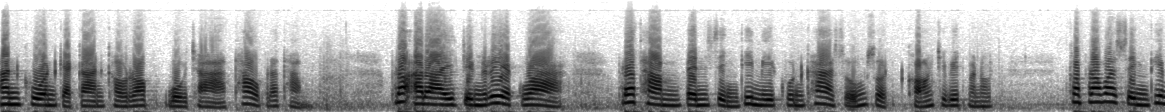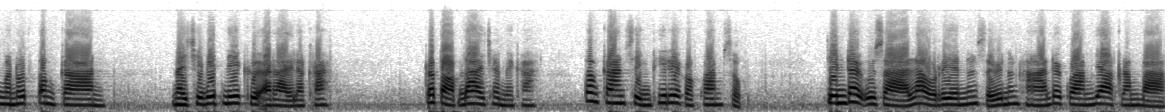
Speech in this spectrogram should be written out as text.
อันควรแก่การเคารพบูชาเท่าพระธรรม เพราะอะไรจึงเรียกว่า พระธรรมเป็นสิ่งที่มีคุณค่าสูงสุดของชีวิตมนุษย์ ก็เพราะว่าสิ่งที่มนุษย์ต้องการในชีวิตนี้คืออะไรล่ะคะ ก็ตอบได้ใช่ไหมคะ ต้องการสิ่งที่เรียกว่าความสุข จึงได้อุตส่าห์เล่าเรียนหนังสือหนังหาด้วยความยากลำบาก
